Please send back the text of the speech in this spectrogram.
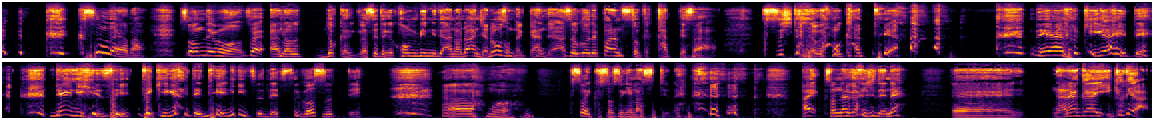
悪。クソだよな。そんでもう、さ、あの、どっか忘れたけど、コンビニで、あの、ランジャローソンだっけあんだよ。あそこでパンツとか買ってさ、靴下とかも買ってや。で、あの、着替えて、デニーズ行って着替えてデニーズで過ごすっていう。ああ、もう、クソいクソすぎますっていうね。はい、そんな感じでね、えー、7回行くか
